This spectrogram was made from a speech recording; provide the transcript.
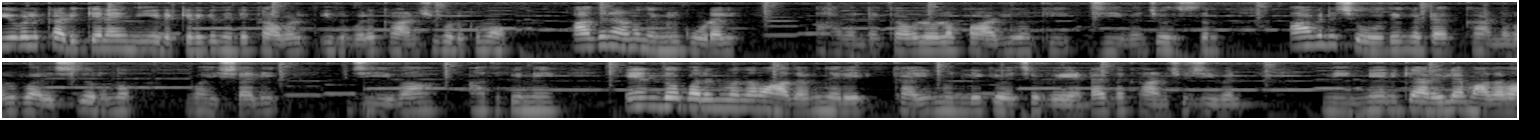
ഇവൾക്ക് അടിക്കാനായി നീ ഇടയ്ക്കിടയ്ക്ക് നിന്റെ കവൾ ഇതുപോലെ കാണിച്ചു കൊടുക്കുമോ? അതിനാണ് നിങ്ങൾ കൂടൽ അവന്റെ കവളുള്ള പാടിൽ നോക്കി ജീവൻ ചോദിച്ചതും അവന്റെ ചോദ്യം കേട്ട കണ്ണുകൾ വലിച്ചു തുറന്നു. വൈശാലി ജീവ അത് പിന്നെ എന്തോ പറഞ്ഞു വന്ന മാധവന് നേരെ കൈ മുന്നിലേക്ക് വെച്ച് വേണ്ട എന്ന് കാണിച്ചു ജീവൻ. നിന്നെ എനിക്കറിയില്ല മാധവ.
